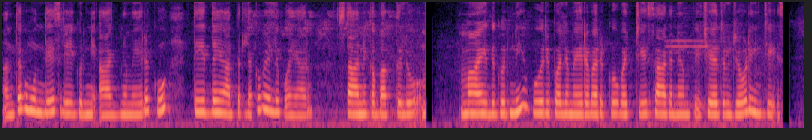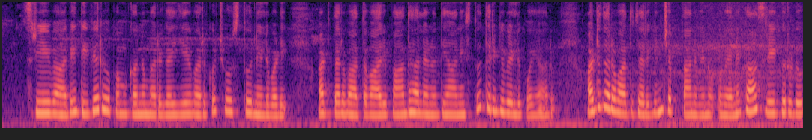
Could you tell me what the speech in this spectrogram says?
అంతకుముందే శ్రీగుణ్ణి ఆజ్ఞ మేరకు తీర్థయాత్రలకు వెళ్ళిపోయారు. స్థానిక భక్తులు మా ఐదుగురిని ఊరి పొలమేర వరకు వచ్చి సాగనంపి చేతులు జోడించి శ్రీవారి దివ్య రూపం కనుమరుగయ్యే వరకు చూస్తూ నిలబడి అటు తర్వాత వారి పాదాలను ధ్యానిస్తూ తిరిగి వెళ్ళిపోయారు. అటు తర్వాత జరిగింది చెప్తాను విను. వెనుక శ్రీగురుడు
